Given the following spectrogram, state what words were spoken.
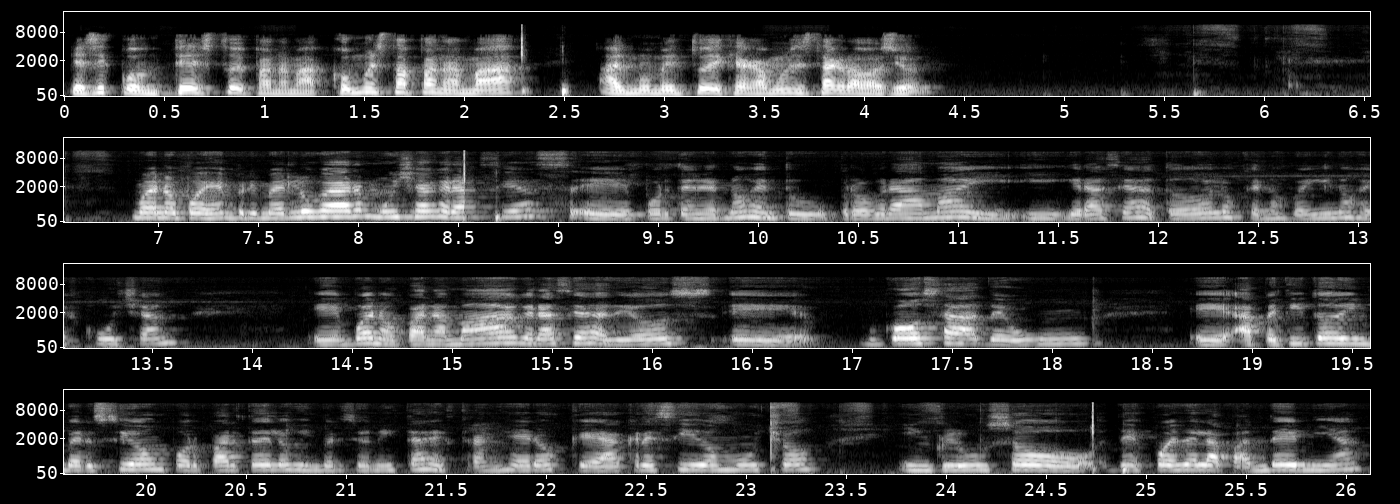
ese contexto de Panamá. ¿Cómo está Panamá al momento de que hagamos esta grabación? Bueno, pues en primer lugar, muchas gracias eh, por tenernos en tu programa y, gracias a todos los que nos ven y nos escuchan. Eh, bueno, Panamá, gracias a Dios, eh, goza de un apetito de inversión por parte de los inversionistas extranjeros que ha crecido mucho, incluso después de la pandemia.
